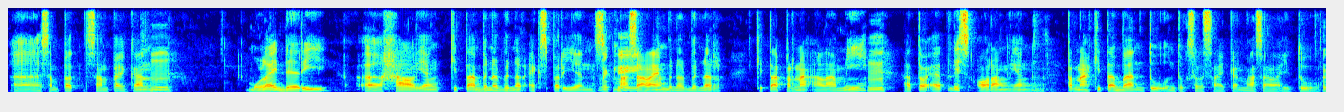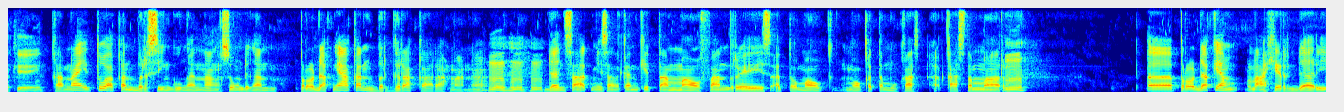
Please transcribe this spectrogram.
uh, sempat sampaikan, Hmm. mulai dari uh, hal yang kita benar-benar experience, Oke. masalah yang benar-benar kita pernah alami, Hmm. atau at least orang yang pernah kita bantu untuk selesaikan masalah itu. Oke. Karena itu akan bersinggungan langsung dengan produknya akan bergerak ke arah mana. Hmm, Dan saat misalkan kita mau fundraise atau mau mau ketemu kas- customer, Hmm. eh, produk yang lahir dari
